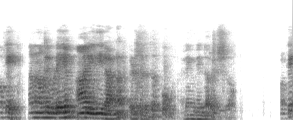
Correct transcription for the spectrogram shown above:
ഓക്കെ കാരണം നമ്മൾ ഇവിടെയും ആ രീതിയിലാണ് എടുത്തെടുത്ത് പോകുന്നത്. ലെങ്തിന്റെ റേഷ്യോ ഓക്കെ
